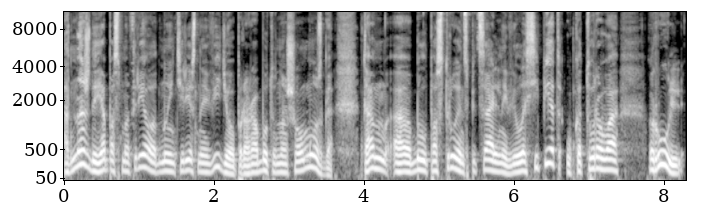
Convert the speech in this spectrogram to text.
Однажды я посмотрел одно интересное видео про работу нашего мозга. Там э, был построен специальный велосипед, у которого руль,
